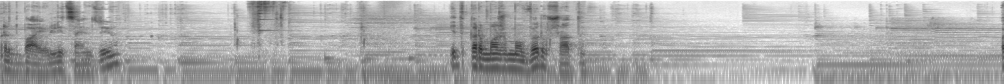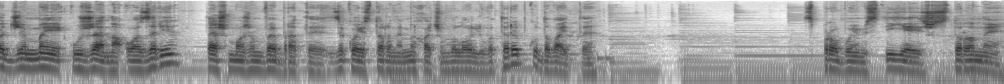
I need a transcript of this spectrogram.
придбаю ліцензію. І тепер можемо вирушати. Отже, ми вже на озері. Теж можемо вибрати, з якої сторони ми хочемо виловлювати рибку. Давайте спробуємо з тієї ж сторони,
